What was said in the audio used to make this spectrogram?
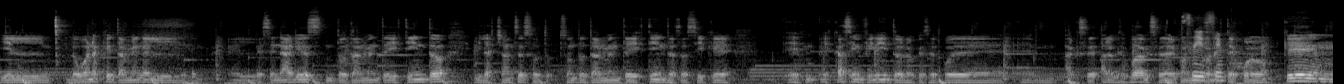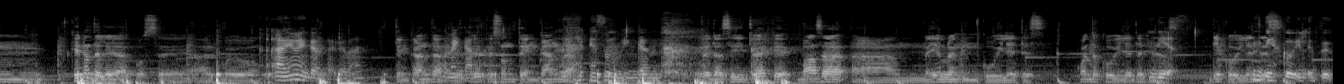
y, y el, lo bueno es que también el, el escenario es totalmente distinto y las chances son totalmente distintas, así que es, es casi infinito lo que se puede em, a lo que se puede acceder con, Sí, con sí. este juego. ¿Qué, mm, ¿Qué nota le das vos eh, al juego? A mí me encanta Catán. ¿Te encanta? Me encanta. Es, es un te encanta. Eso me encanta. Pero si tú ves que vamos a, a medirlo en cubiletes. ¿Cuántos cubiletes le das? Diez. ¿10 cubiletes? 10 cubiletes.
